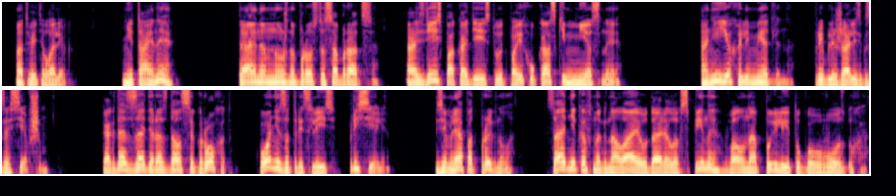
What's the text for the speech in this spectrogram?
— ответил Олег. «Не тайные?» «Тайным нужно просто собраться. А здесь пока действуют по их указке местные». Они ехали медленно, приближались к засевшим. Когда сзади раздался грохот, кони затряслись, присели. Земля подпрыгнула. Садников нагнала и ударила в спины волна пыли и тугого воздуха.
